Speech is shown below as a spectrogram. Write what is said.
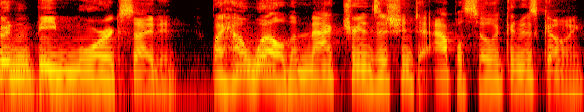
Couldn't be more excited by how well the Mac transition to Apple Silicon is going.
